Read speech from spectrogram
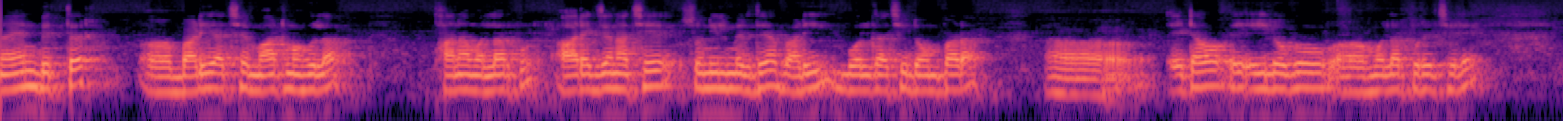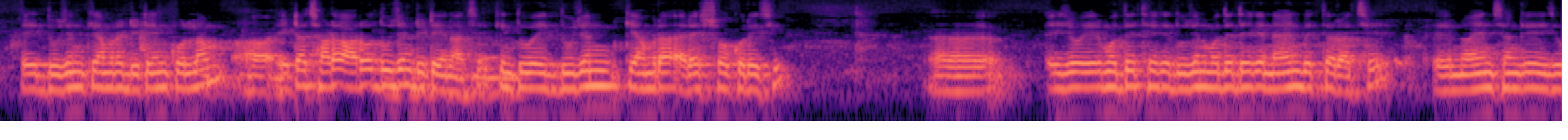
নয়ন বিত্তর বাড়ি আছে মাঠ মহুলা, থানা মল্লারপুর। আর একজন আছে সুনীল মির্দিয়া বাড়ি বোলগাছি, ডোমপাড়া। এটাও এই লোগো মল্লারপুরের ছেলে। এই দুজনকে আমরা ডিটেইন করলাম। এটা ছাড়া আরও দুজন ডিটেইন আছে। কিন্তু এই দুজনকে আমরা অ্যারেস্ট শো করেছি। এই যে এর মধ্যে থেকে দুজন মধ্যে থেকে নয়ন বেত্তার আছে। এই নয়ন সঙ্গে এই যে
